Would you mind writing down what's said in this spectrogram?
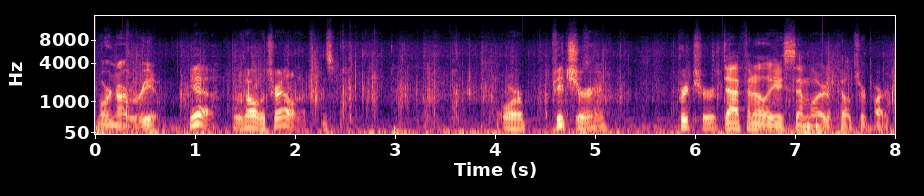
Morton Arboretum. Yeah, with all the trail options. Or Pitcher, Pritcher. Definitely similar to Pilcher Park.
